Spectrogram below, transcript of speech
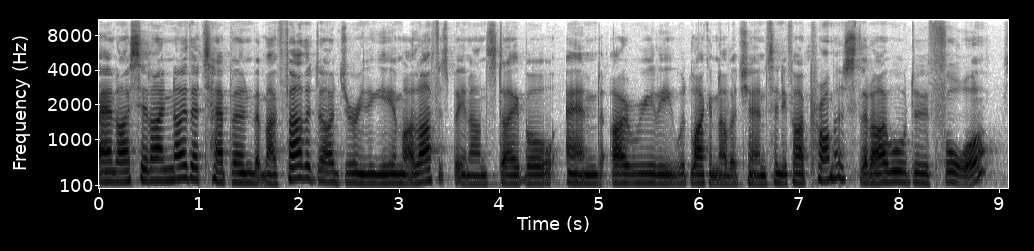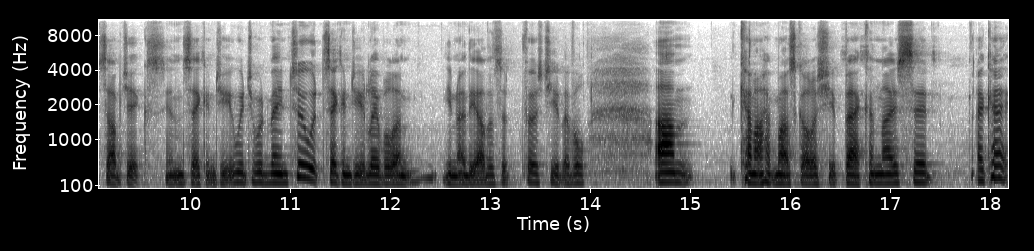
And I said, I know that's happened, but my father died during the year, my life has been unstable, and I really would like another chance. And if I promise that I will do four subjects in second year, which would mean two at second year level and you know the others at first year level, um, can I have my scholarship back? And they said, okay.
